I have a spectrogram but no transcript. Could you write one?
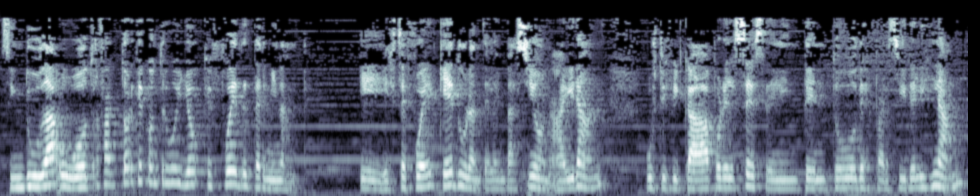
Sin duda hubo otro factor que contribuyó que fue determinante. Este fue que durante la invasión a Irán, justificada por el cese del intento de esparcir el Islam,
